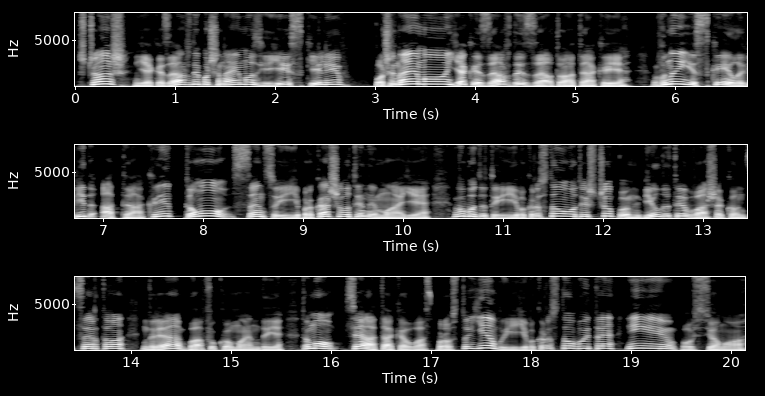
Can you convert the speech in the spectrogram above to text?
Що ж, як і завжди, починаємо з її скілів. Починаємо, як і завжди, з автоатаки. В неї скейл від атаки, тому сенсу її прокачувати немає. Ви будете її використовувати, щоб білдити ваше концерто для бафу команди. Тому ця атака у вас просто є, ви її використовуєте і по всьому.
